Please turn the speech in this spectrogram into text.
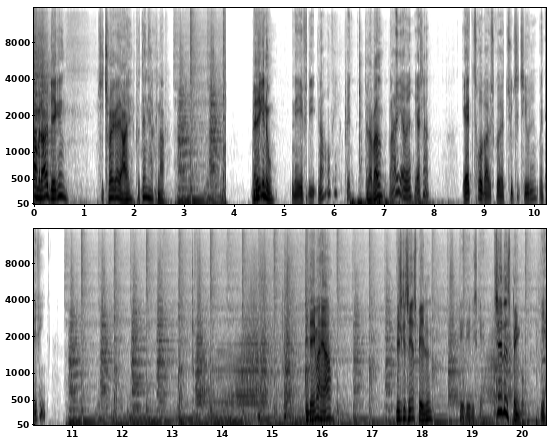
Om et øjeblik, ikke? så trykker jeg på den her knap. Men ikke endnu. Nej, fordi... Nå, okay, fedt. Eller hvad? Nej, jeg er med. Jeg er klar. Jeg troede bare, vi skulle have tyk til Tivoli, men det er fint. Mine damer og herrer, vi skal til at spille Det er det, vi skal. Tillidsbingo. Ja.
